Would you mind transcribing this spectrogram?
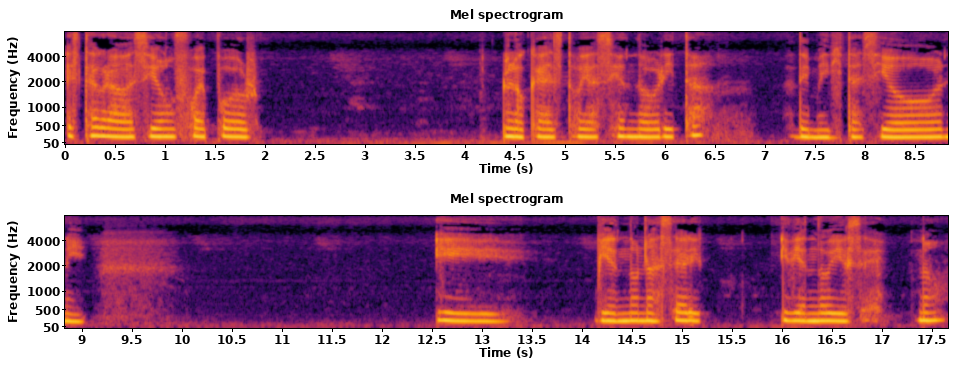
esta grabación fue por lo que estoy haciendo ahorita de meditación y, y viendo nacer y, viendo irse, ¿no?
